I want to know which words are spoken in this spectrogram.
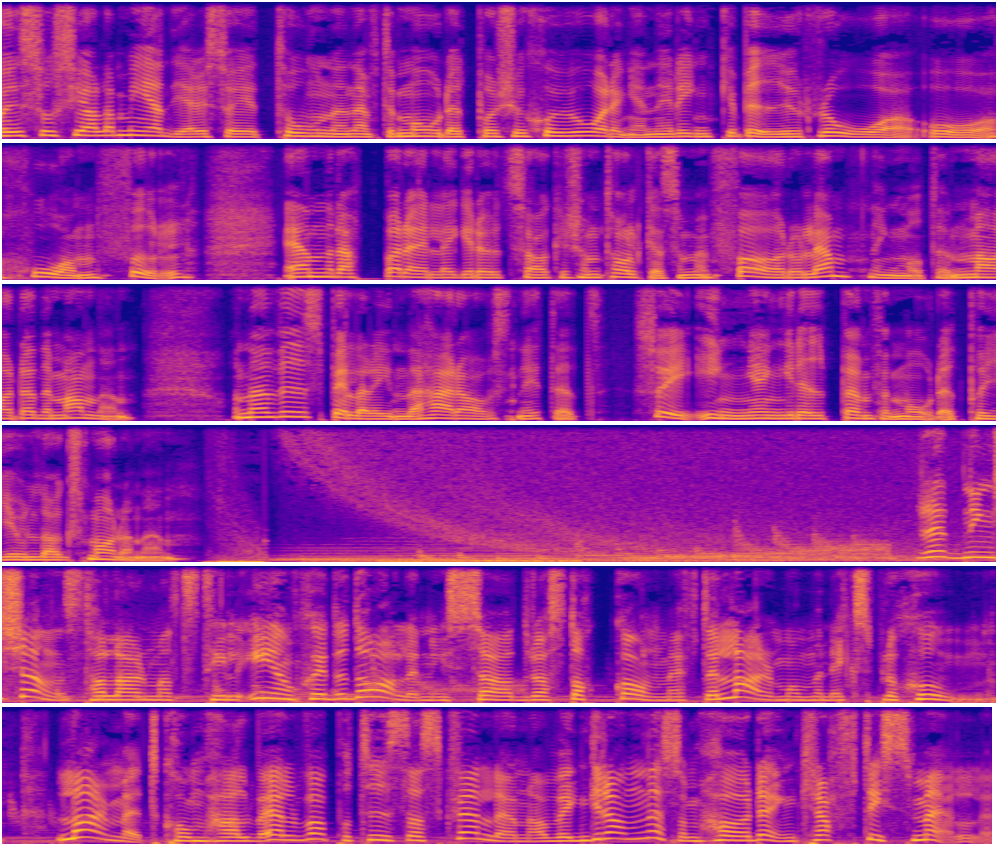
Och i sociala medier så är tonen efter mordet på 27-åringen i Rinkeby rå och hånfull. En rappare lägger ut saker som tolkas som en förolämpning mot den mördade mannen. Och när vi spelar in det här avsnittet så är ingen gripen för mordet på juldagsmorgonen. Räddningstjänst har larmats till Enskededalen i södra Stockholm efter larm om en explosion. Larmet kom halv elva på tisdagskvällen av en granne som hörde en kraftig smäll.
